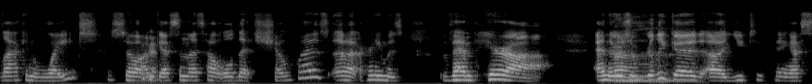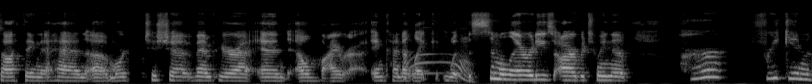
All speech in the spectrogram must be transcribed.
black and white, so I'm guessing that's how old that show was. Uh, her name was Vampira, and there was a really Ah. good uh, YouTube thing. I saw a thing that had uh, Morticia, Vampira, and Elvira, and kind of like what Oh. the similarities are between them. Her freaking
